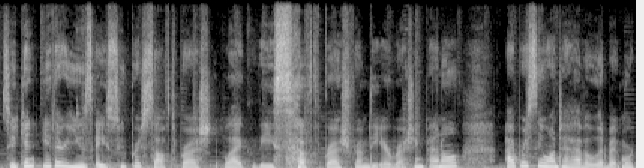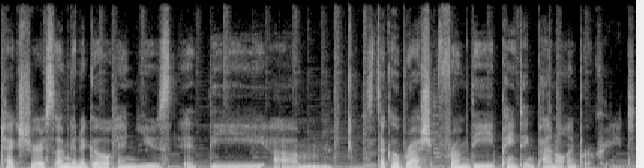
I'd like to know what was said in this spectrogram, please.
So you can either use a super soft brush like the soft brush from the airbrushing panel. I personally want to have a little bit more texture, so I'm going to go and use the um, stucco brush from the painting panel in Procreate.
